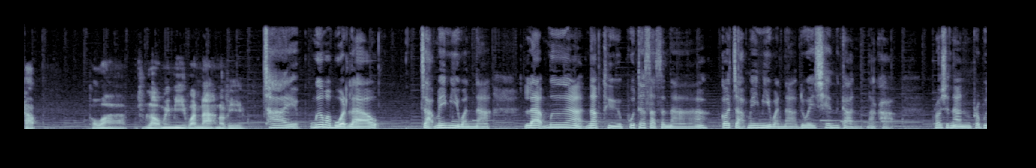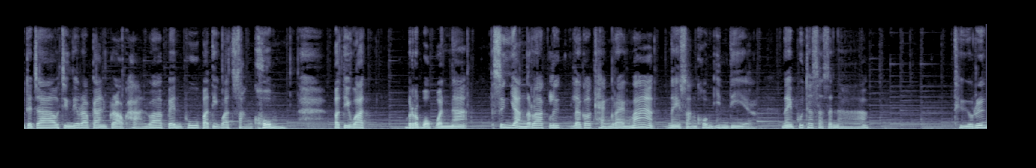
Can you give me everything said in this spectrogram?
ครับ เพราะว่าเราไม่มีวันนะเนาะพี่ ใช่ เมื่อมาบวชแล้วจะไม่มีวันนะ และเมื่อนับถือพุทธศาสนาก็จะไม่มีวันนะด้วยเช่นกันนะคะ เพราะฉะนั้นพระพุทธเจ้าจึงได้รับการกล่าวขานว่าเป็นผู้ปฏิวัติสังคม ปฏิวัติระบบวันนะซึ่งอย่างรากลึกแล้วก็แข็งแรงมากในสังคมอินเดีย ในพุทธศาสนา ถือเรื่อง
